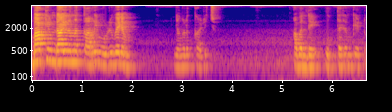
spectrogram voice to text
ബാക്കിയുണ്ടായിരുന്ന കറി മുഴുവനും ഞങ്ങൾ കഴിച്ചു. അവന്റെ ഉത്തരം കേട്ടു.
